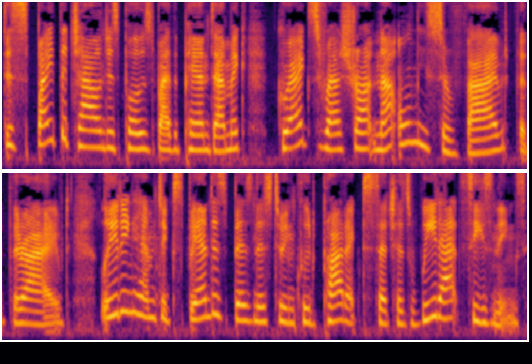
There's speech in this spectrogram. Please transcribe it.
Despite the challenges posed by the pandemic, Greg's restaurant not only survived but thrived, leading him to expand his business to include products such as We Dat seasonings,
